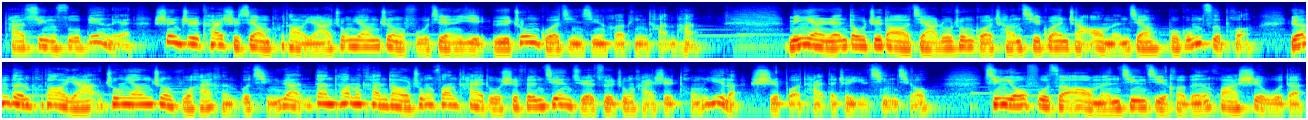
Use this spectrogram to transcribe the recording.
他迅速变脸，甚至开始向葡萄牙中央政府建议与中国进行和平谈判。明眼人都知道，假如中国长期关闸澳门，将不攻自破。原本葡萄牙中央政府还很不情愿，但他们看到中方态度十分坚决，最终还是同意了史伯泰的这一请求。经由负责澳门经济和文化事务的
